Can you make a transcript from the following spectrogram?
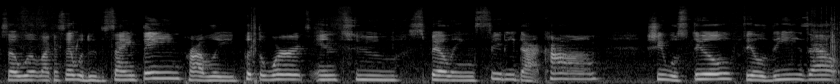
So we'll, like I said, we'll do the same thing. Probably put the words into spellingcity.com. She will still fill these out,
